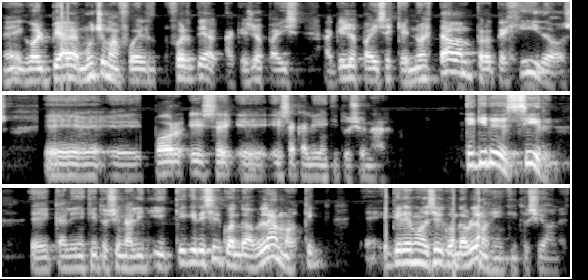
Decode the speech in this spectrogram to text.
eh, golpeara mucho más fuerte a aquellos, aquellos países que no estaban protegidos eh, por ese, esa calidad institucional. ¿Qué quiere decir calidad institucional? ¿Y, qué quiere decir cuando hablamos? ¿Qué queremos decir cuando hablamos de instituciones?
